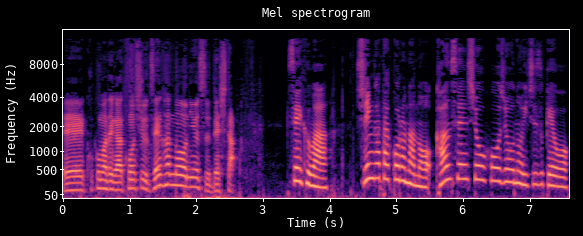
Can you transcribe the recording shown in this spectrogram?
えー、ここまでが今週前半のニュースでした。政府は新型コロナの感染症法上の位置づけを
